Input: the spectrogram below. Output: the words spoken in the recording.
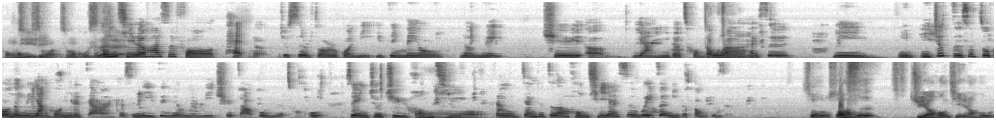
红红旗旗什么什么故事？红旗的话是 for pet 的，就是说如果你已经没有能力去呃养你的宠物啊，物还是你、嗯你你就只是足够能力养活你的家人，可是你已经没有能力去照顾你的宠物，所以你就举红旗，哦这样这样就知道红旗也是为着你的动物的。说说哦还是举了红旗，然后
